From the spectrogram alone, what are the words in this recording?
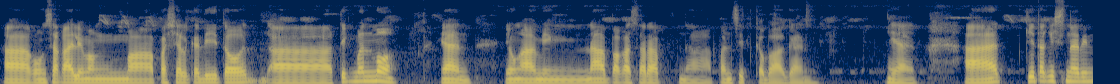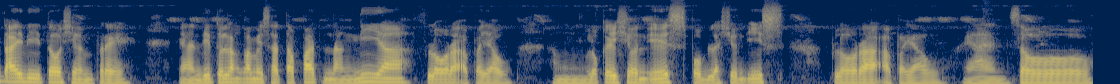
ah, kung sakali mang mapasyal ka dito, ah, tikman mo. Yan, yung aming napakasarap na pansit kabagan. Yan. At kita-kis na rin tayo dito, syempre. Yan, dito lang kami sa tapat ng NIA Flora Apayao. Ang location is, poblasyon is Flora Apayao. Yan. So,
